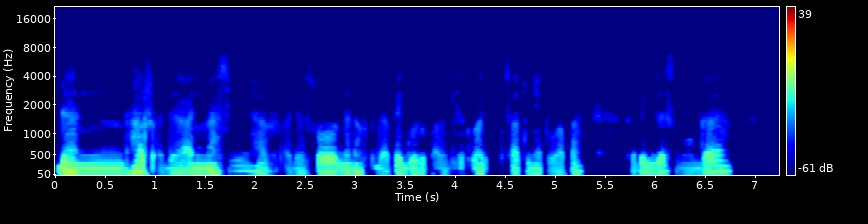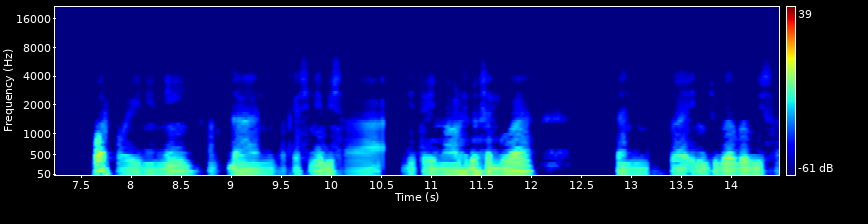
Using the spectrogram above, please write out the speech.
dan harus ada animasi harus ada sound dan harus ada apa gue lupa lagi satu satunya tuh apa. Tapi yang jelas semoga powerpoint ini dan podcast ini bisa diterima oleh dosen gue dan doain juga gue bisa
